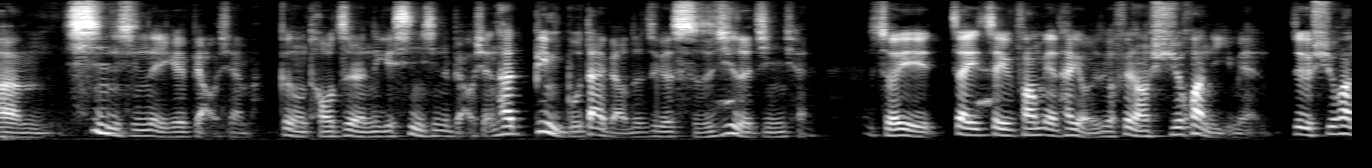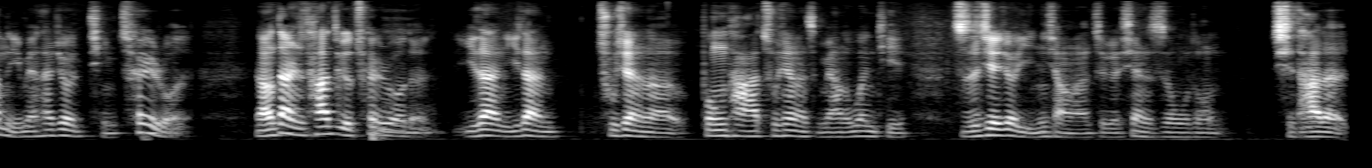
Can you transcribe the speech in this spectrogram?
嗯信心的一个表现嘛，各种投资人的一个信心的表现，它并不代表着这个实际的金钱，所以在这一方面，它有这个非常虚幻的一面，这个虚幻的一面它就挺脆弱的。然后，但是它这个脆弱的，一旦一旦出现了崩塌，出现了什么样的问题，直接就影响了这个现实生活中其他的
